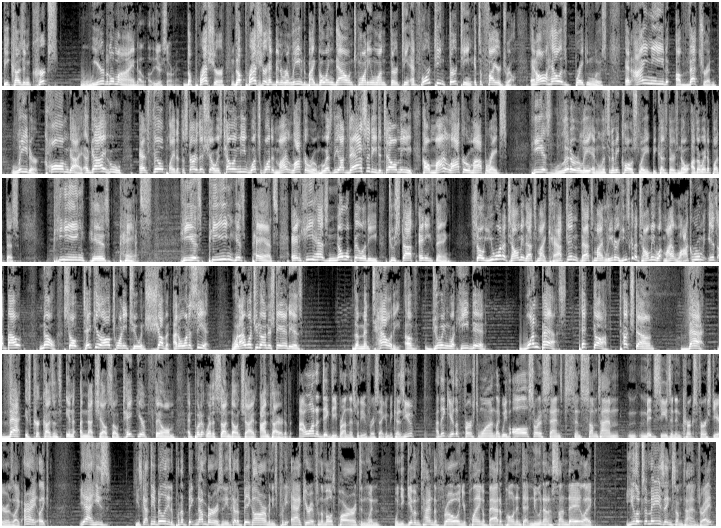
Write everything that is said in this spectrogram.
Because in Kirk's weird little mind, You're so right. the pressure the pressure had been relieved by going down 21-13 at 14-13 it's a fire drill and all hell is breaking loose. And i need a veteran leader calm guy a guy who as phil played at the start of this show is telling me what's what in my locker room who has the audacity to tell me how my locker room operates. He is literally and listen to me closely because there's no other way to put this peeing his pants. He is peeing his pants, and he has no ability to stop anything. So you want to tell me that's my captain? That's my leader? He's going to tell me what my locker room is about? No. So take your all 22 and shove it. I don't want to see it. What I want you to understand is the mentality of doing what he did. One pass, picked off, touchdown. That that is Kirk Cousins in a nutshell. So take your film and put it where the sun don't shine. I'm tired of it. I want to dig deeper on this with you for a second because you've, I think you're the first one, like we've all sort of sensed since sometime mid-season in Kirk's first year is like, all right, like, yeah, he's he's got the ability to put up big numbers and he's got a big arm and he's pretty accurate for the most part. And when when you give him time to throw and you're playing a bad opponent at noon on a Sunday, like he looks amazing sometimes, right?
